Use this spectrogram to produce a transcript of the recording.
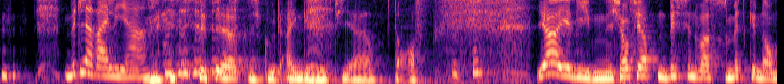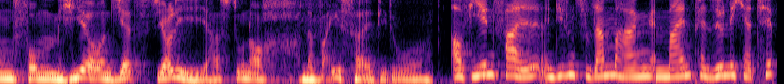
Mittlerweile ja. du hast dich gut eingelebt hier im Dorf. Ja, ihr Lieben, ich hoffe, ihr habt ein bisschen was mitgenommen vom Hier und Jetzt. Jolli, hast du noch eine Weisheit, die du. Auf jeden Fall. In diesem Zusammenhang mein persönlicher Tipp.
